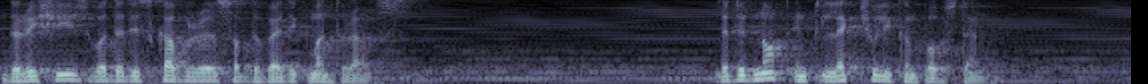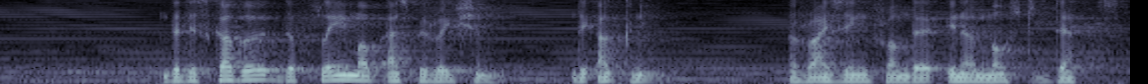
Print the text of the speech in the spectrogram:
The rishis were the discoverers of the Vedic mantras. They did not intellectually compose them they discovered the flame of aspiration, the Agni, arising from their innermost depths,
